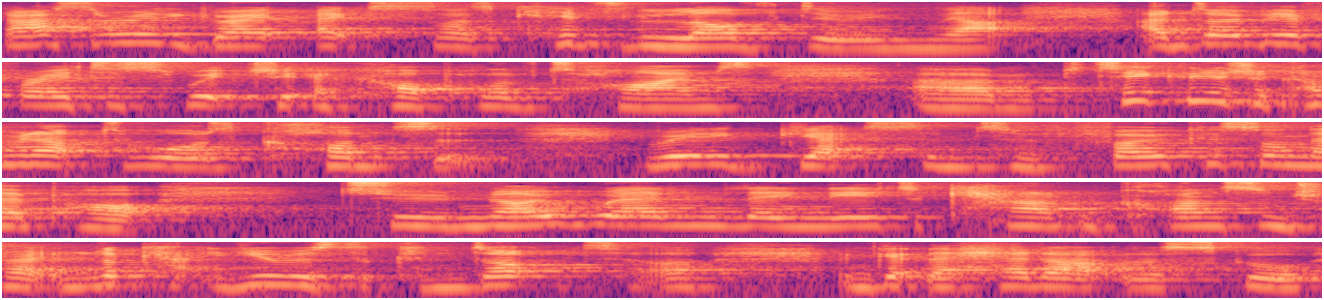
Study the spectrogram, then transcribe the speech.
That's a really great exercise. Kids love doing that. And don't be afraid to switch it a couple of times, um, particularly as you're coming up towards concert. It really gets them to focus on their part to know when they need to count and concentrate and look at you as the conductor and get their head out of the score,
